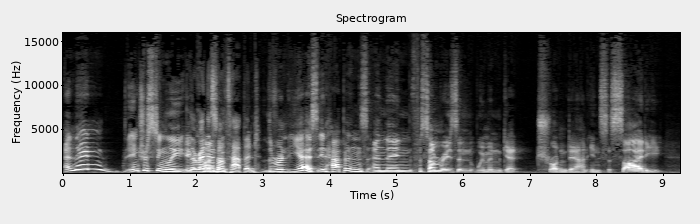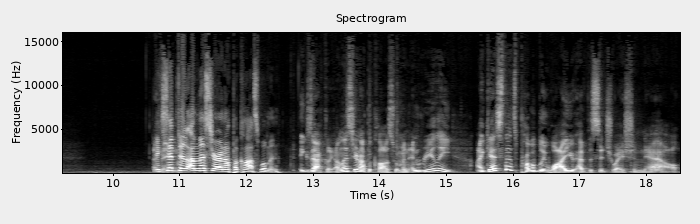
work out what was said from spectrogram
And then, interestingly, it The kind Renaissance of, happened. the re- yes, it happens, and then for some reason, women get trodden down in society. And Except then- unless you're an upper class woman. Exactly, unless you're an upper class woman. And really, I guess that's probably why you have the situation now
